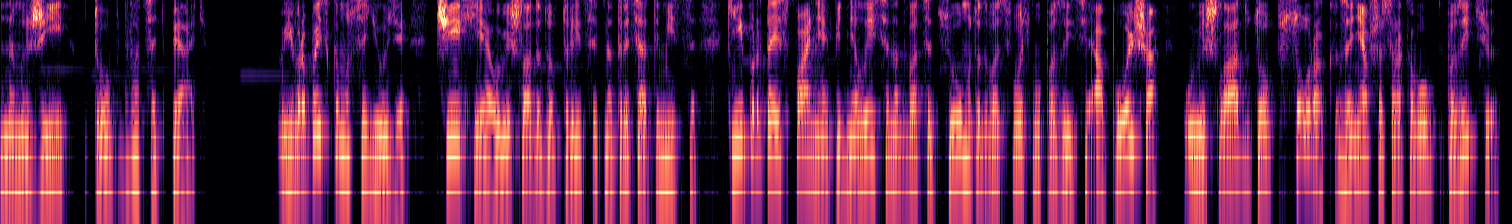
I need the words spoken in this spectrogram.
на межі топ-25. У Європейському Союзі Чехія увійшла до топ-30 на 30 те місце. Кіпр та Іспанія піднялися на 27 та 28 позиції, а Польща увійшла до топ-40, зайнявши 40-ву позицію.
